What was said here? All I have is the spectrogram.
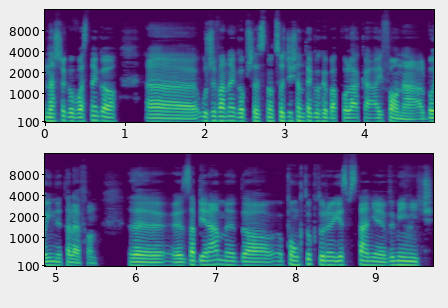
naszego własnego e, używanego przez no, co dziesiątego chyba Polaka iPhone'a albo inny telefon, e, e zabieramy do punktu, który jest w stanie wymienić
